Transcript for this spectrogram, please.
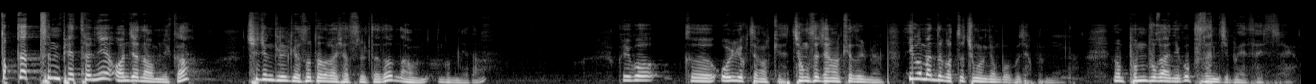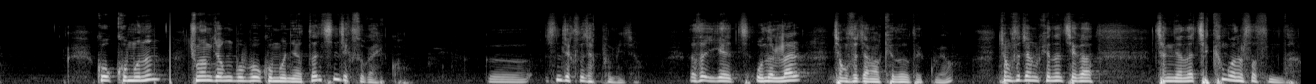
똑같은 패턴이 언제 나옵니까? 최준길 교수 돌아가셨을 때도 나온 겁니다. 그리고 그 올육장학회, 정수장학회 들면 이거 만든 것도 중앙정보부 작품입니다. 본부가 아니고 부산지부에서 했어요. 그 고문은 중앙정보부 고문이었던 신직수가 했고 그 신직수 작품이죠. 그래서 이게 오늘날 정수장학회도 됐고요. 정수장학회는 제가 작년에 책 한 권을 썼습니다.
